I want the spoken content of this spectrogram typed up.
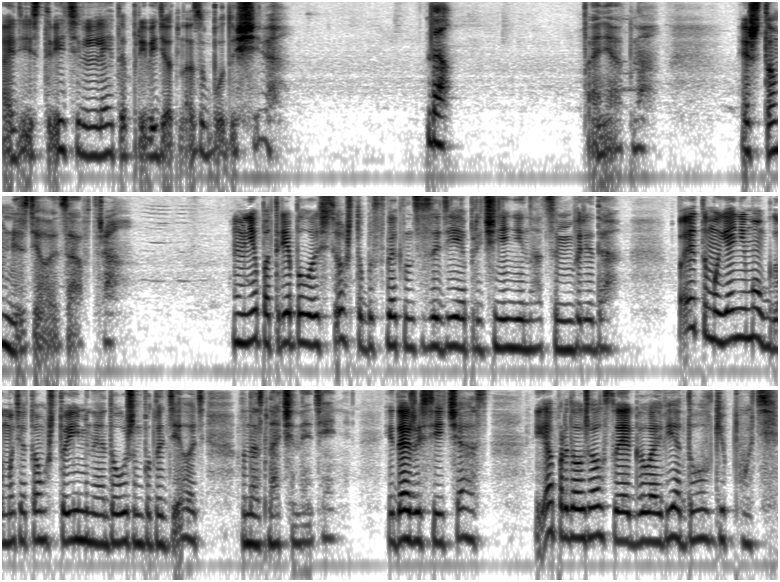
А действительно ли это приведет нас в будущее? Да. Понятно. И что мне сделать завтра? Мне потребовалось все, чтобы свыкнуться с идеей о причинении нациям вреда. Поэтому я не мог думать о том, что именно я должен буду делать в назначенный день. И даже сейчас я продолжал в своей голове долгий путь.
